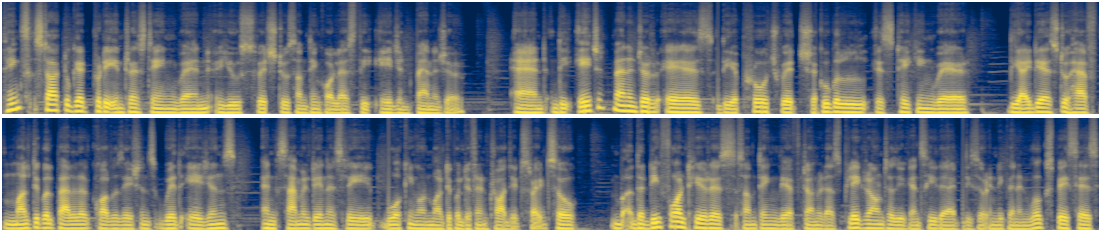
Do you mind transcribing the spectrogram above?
things start to get pretty interesting when you switch to something called as the Agent Manager. And the Agent Manager is the approach which Google is taking where the idea is to have multiple parallel conversations with agents and simultaneously working on multiple different projects, right? So the default here is something they have termed it as playgrounds. As you can see that these are independent workspaces,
